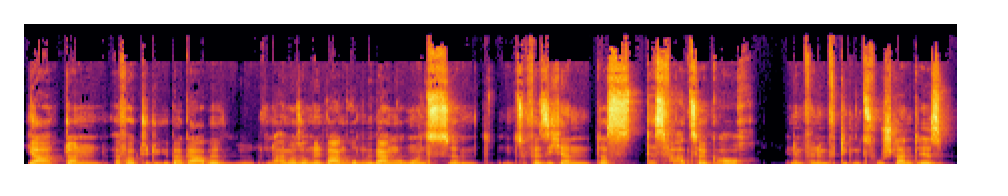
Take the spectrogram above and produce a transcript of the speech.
ja, dann erfolgte die Übergabe. Wir sind einmal so um den Wagen rumgegangen, um uns ähm, zu versichern, dass das Fahrzeug auch in einem vernünftigen Zustand ist.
